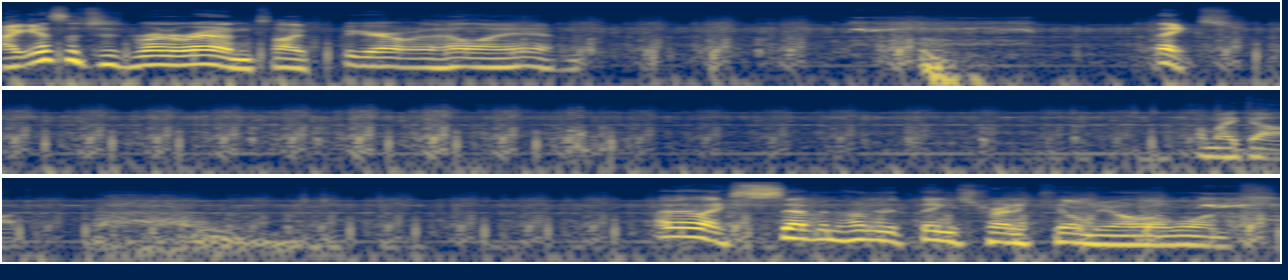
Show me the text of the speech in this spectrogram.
I guess let's just run around until I figure out where the hell I am. Thanks. Oh my god. Are there like 700 things trying to kill me all at once?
